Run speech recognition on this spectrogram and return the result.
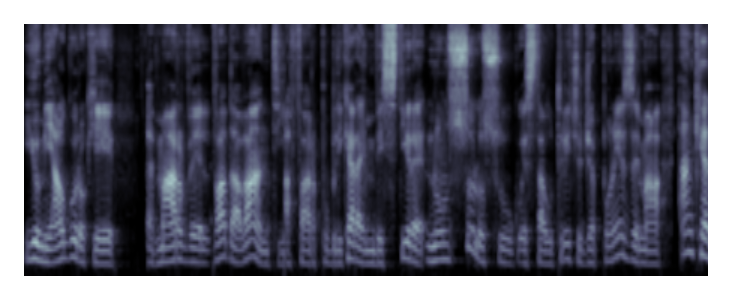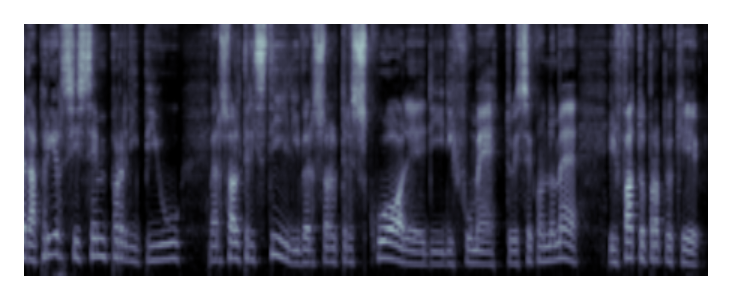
Io mi auguro che Marvel vada avanti a far pubblicare, a investire non solo su questa autrice giapponese, ma anche ad aprirsi sempre di più verso altri stili, verso altre scuole di, di fumetto. E secondo me il fatto proprio che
